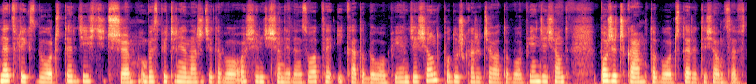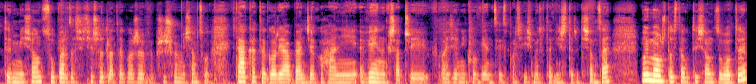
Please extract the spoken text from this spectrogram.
Netflix było 43. Ubezpieczenia na życie to było 81 zł. IKA to było 50. Poduszka życiowa to było 50. Pożyczka to było 4000 w tym miesiącu. Bardzo się cieszę, dlatego że w przyszłym miesiącu ta kategoria będzie, kochani, większa, czyli w październiku więcej spłaciliśmy tutaj niż 4000. Mój mąż dostał 1000 zł.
